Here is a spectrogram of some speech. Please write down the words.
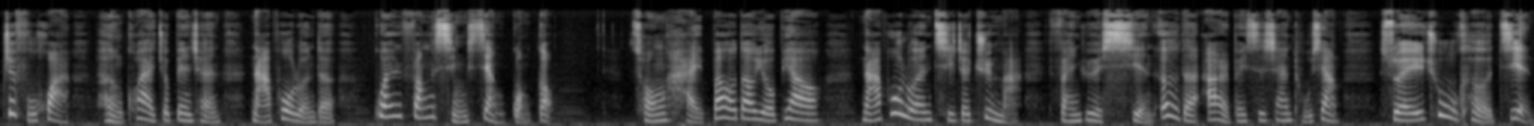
这幅画很快就变成拿破仑的官方形象广告。从海报到邮票，拿破仑骑着骏马翻越险恶的阿尔卑斯山，图像随处可见。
